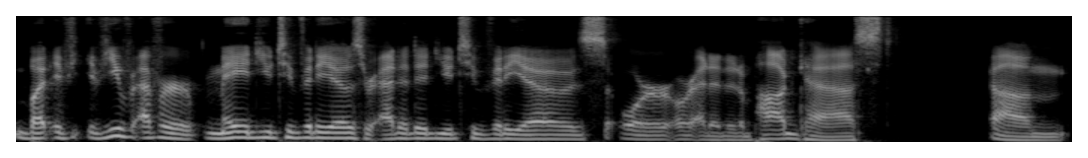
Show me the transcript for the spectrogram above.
But if, if you've ever made YouTube videos or edited YouTube videos or or edited a podcast, um,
